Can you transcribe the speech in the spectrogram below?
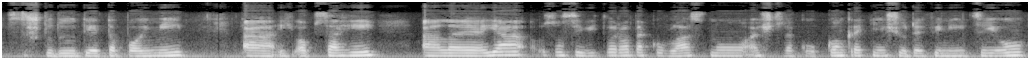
študujú tieto pojmy a ich obsahy ale ja som si vytvorila takú vlastnú ešte takú konkrétnejšiu definíciu,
